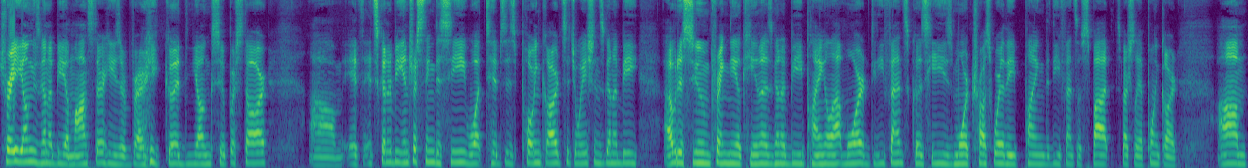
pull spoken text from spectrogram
Trae Young is gonna be a monster. He's a very good young superstar. Um, it's it's gonna be interesting to see what Thibs's point guard situation is gonna be. I would assume Frank Ntilikina is gonna be playing a lot more defense because he's more trustworthy playing the defensive spot, especially at point guard. Um,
